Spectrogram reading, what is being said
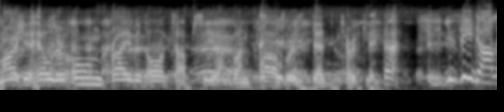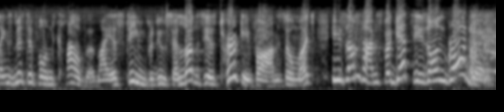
Marcia held her own private autopsy on von Klauber's dead turkey. You see, darlings, Mr. von Klauber, my esteemed producer, loves his turkey farm so much he sometimes forgets he's on Broadway.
